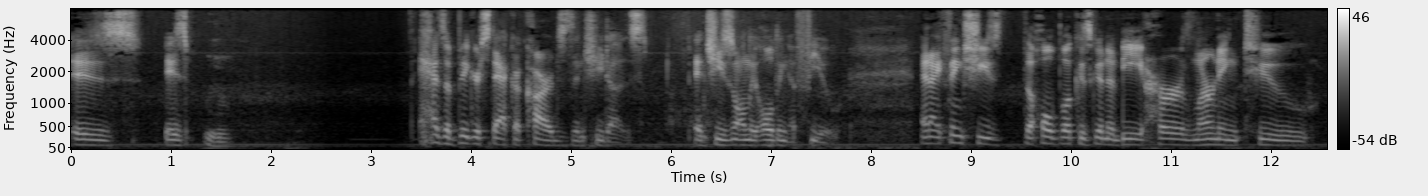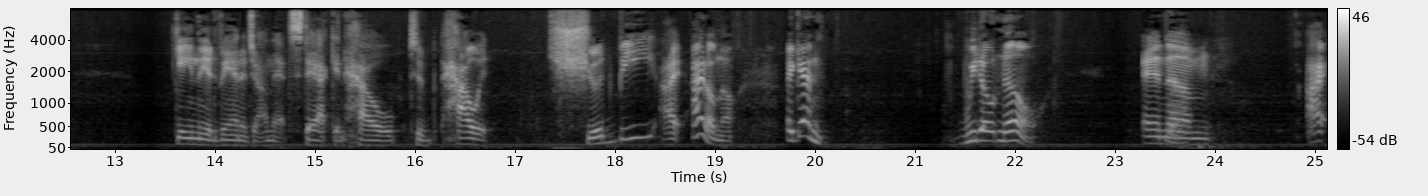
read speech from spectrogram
is is has a bigger stack of cards than she does. And she's only holding a few and I think she's the whole book is going to be her learning to gain the advantage on that stack and how to how it should be. I I don't know. Again, we don't know, and Yeah. um, I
